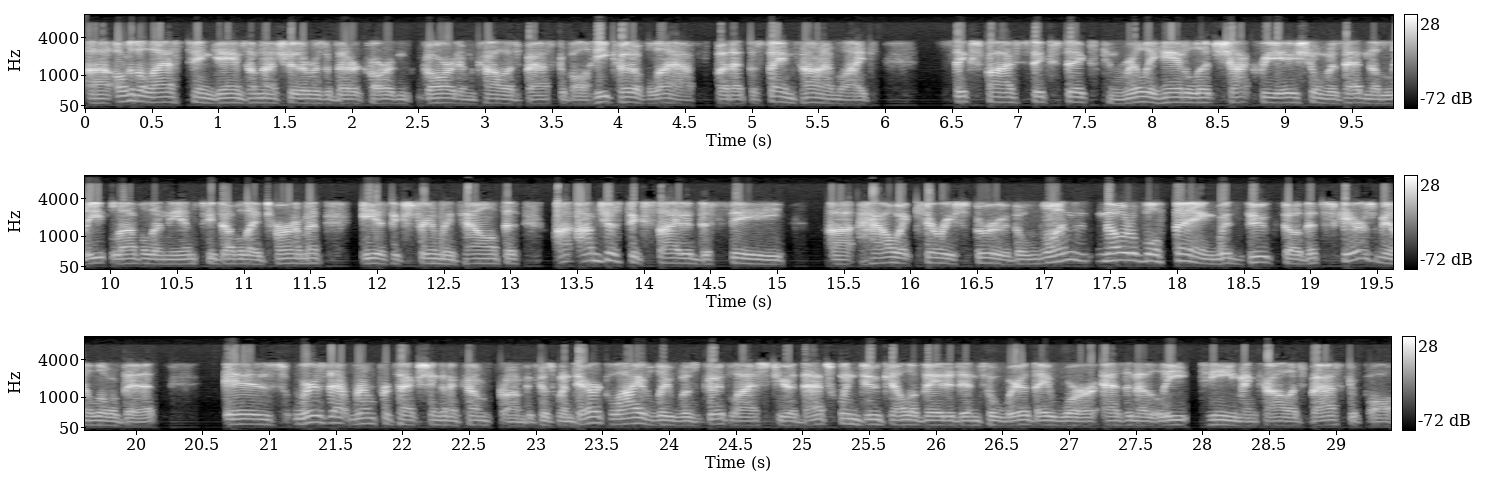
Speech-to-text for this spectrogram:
Uh, over the last 10 games, I'm not sure there was a better guard, guard in college basketball. He could have left, but at the same time, like, six five, six six, can really handle it. Shot creation was at an elite level in the NCAA tournament. He is extremely talented. I, I'm just excited to see uh, how it carries through. The one notable thing with Duke, though, that scares me a little bit is where's that rim protection going to come from? Because when Dereck Lively was good last year, that's when Duke elevated into where they were as an elite team in college basketball.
